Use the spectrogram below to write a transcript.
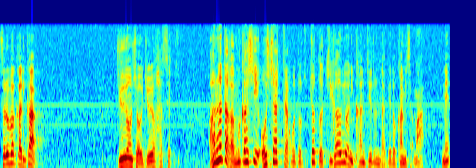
そればかりか14章18節。あなたが昔おっしゃったこととちょっと違うように感じるんだけど神様。ね。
